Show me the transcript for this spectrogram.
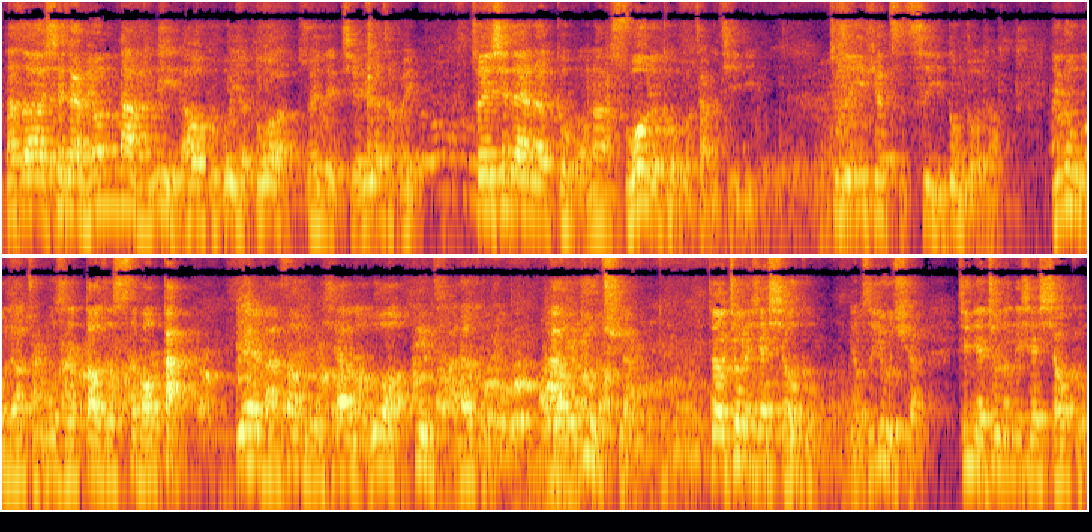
但是现在没有那么大能力，然后狗狗也多了，所以得节约着喂。所以现在的狗狗呢，所有的狗狗咱们基地就是一天只吃一顿狗粮，一顿狗粮总共是到这四包半。因为晚上有一些老弱病残的狗狗，还有幼犬，这救那些小狗，也不是幼犬，今年救的那些小狗，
